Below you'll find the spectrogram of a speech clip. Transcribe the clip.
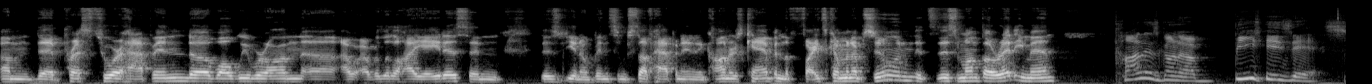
um, the press tour happened uh, while we were on uh, our, our little hiatus, and there's you know been some stuff happening in Conor's camp, and the fight's coming up soon. It's this month already, man. Conor's gonna beat his ass.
